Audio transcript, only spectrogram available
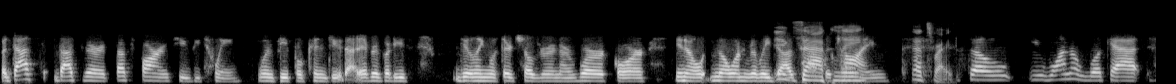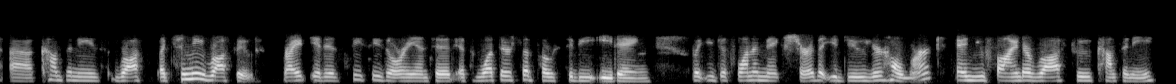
But that's that's very that's far and few between when people can do that. Everybody's dealing with their children or work or, you know, no one really does Exactly. have the time. That's right. So you want to look at uh, companies raw, like to me, raw food, right? It is species oriented. It's what they're supposed to be eating, but you just want to make sure that you do your homework and you find a raw food company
